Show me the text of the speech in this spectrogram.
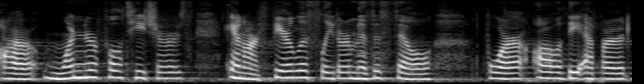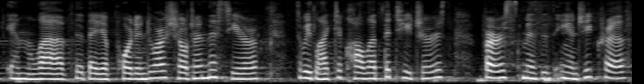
our wonderful teachers and our fearless leader, Mrs. Sill, for all of the effort and love that they have poured into our children this year. So we'd like to call up the teachers. First, Mrs. Angie Crisp.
